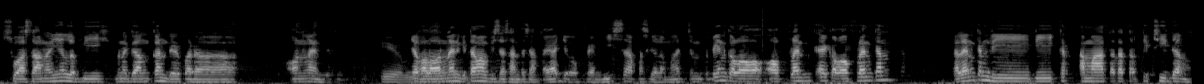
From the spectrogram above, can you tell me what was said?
suasananya lebih menegangkan daripada online gitu. Iya, ya kalau online kita mah bisa santai-santai aja, offline bisa pas segala macem. Tapi kan kalau offline eh kalau offline kan kalian kan di di sama tata tertib sidang.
